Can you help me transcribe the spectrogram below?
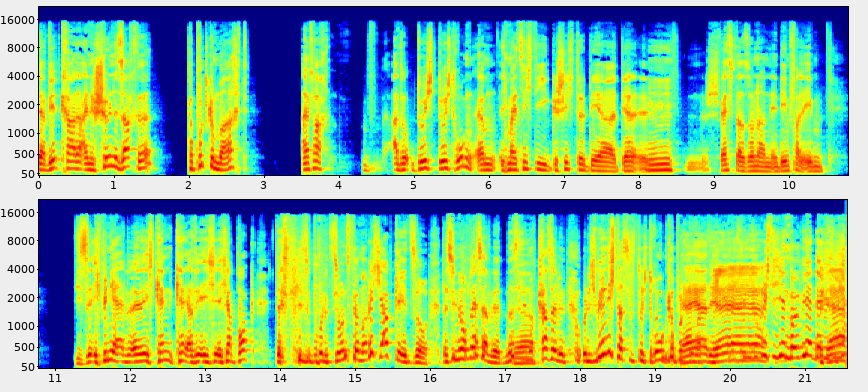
da wird gerade eine schöne Sache kaputt gemacht, einfach also durch durch Drogen. Ähm, ich meine jetzt nicht die Geschichte der der äh, Mhm. Schwester, sondern in dem Fall eben diese, ich bin ja, äh, ich kenne, kenn, also ich, ich habe Bock, dass diese Produktionsfirma richtig abgeht, so, dass sie noch besser wird, dass Ja. sie noch krasser wird. Und ich will nicht, dass es durch Drogen kaputt Ja, ja, gemacht wird. ja, ja, ich bin ja. so richtig involviert. Der, Ja,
